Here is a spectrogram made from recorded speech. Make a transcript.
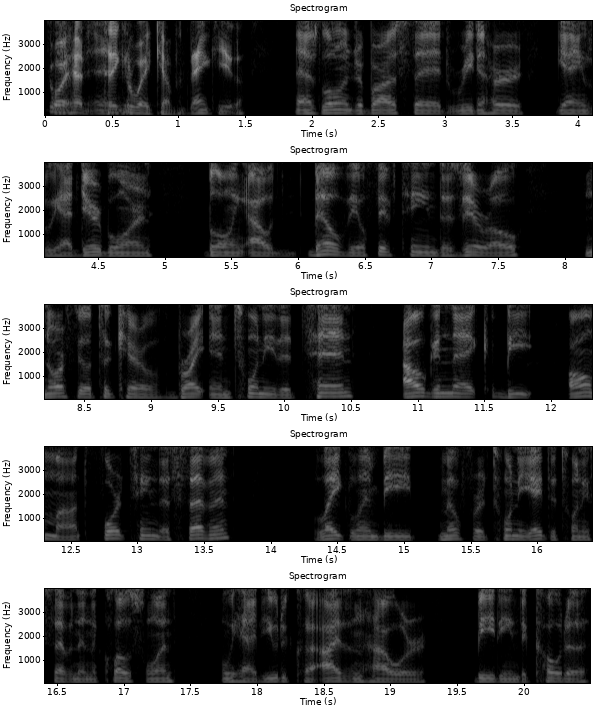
Go ahead, And- take it away, Kevin. Thank you. As Lauren Jabbar said, reading her games, we had Dearborn blowing out Belleville 15 to 0. Northville took care of Brighton 20 to 10. Algonac beat Almont 14 to 7. Lakeland beat Milford 28 to 27 in a close one. We had Utica Eisenhower beating Dakota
